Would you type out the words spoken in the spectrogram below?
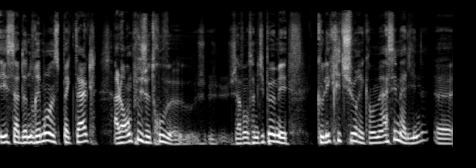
Et ça donne vraiment un spectacle. Alors en plus, je trouve, euh, j'avance un petit peu, mais que l'écriture est quand même assez maline. euh,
